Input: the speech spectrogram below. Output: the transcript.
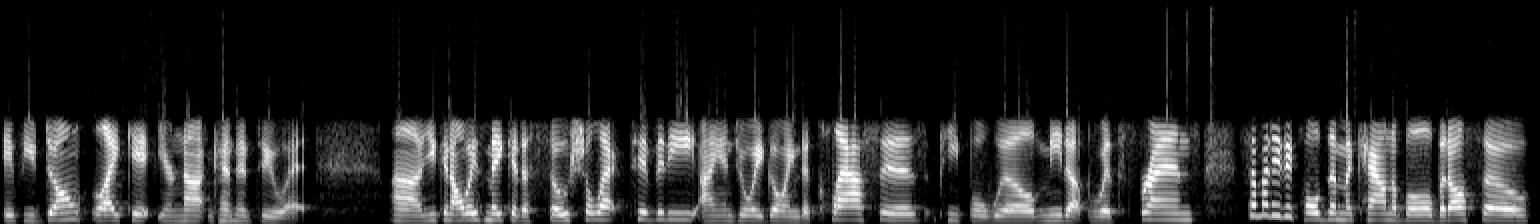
If you don't like it, you're not going to do it. Uh, you can always make it a social activity. I enjoy going to classes. People will meet up with friends, somebody to hold them accountable, but also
